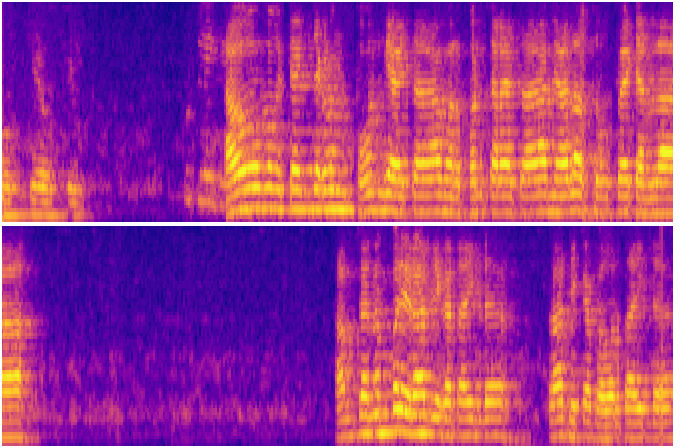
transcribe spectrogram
Okay okay. कुठले ते? अहो मग त्यांच्याकडून फोन घ्यायचा आम्हाला फोन करायचा. आम्ही आलो असतो मग पैठणला. आमचा नंबर आहे राधिका ताईकडं. राधिका भवर ताईकडं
